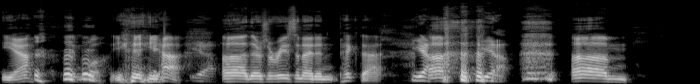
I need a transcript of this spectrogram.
yeah. Well yeah. Yeah, uh there's a reason i didn't pick that. Yeah, Uh, yeah. Um,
